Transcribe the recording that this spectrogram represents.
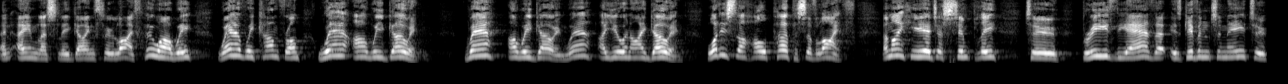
and aimlessly going through life. Who are we? Where have we come from? Where are we going? Where are we going? Where are you and I going? What is the whole purpose of life? Am I here just simply to breathe the air that is given to me, to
